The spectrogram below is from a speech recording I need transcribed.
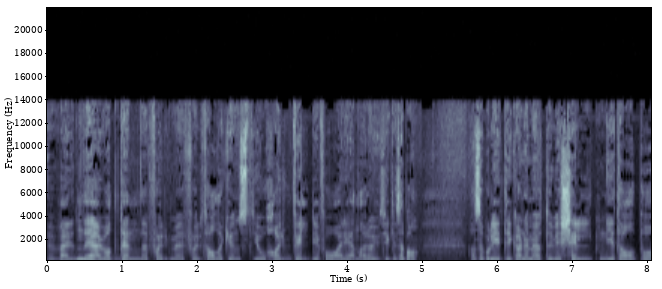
verden, det er jo at denne formen for talekunst jo har veldig få arenaer å utvikle seg på. Altså Politikerne møter vi sjelden i tal på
